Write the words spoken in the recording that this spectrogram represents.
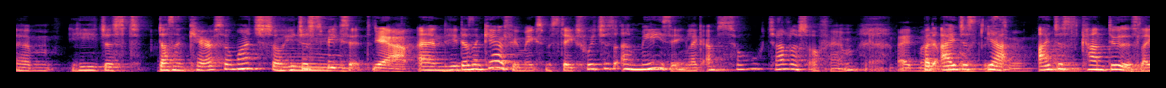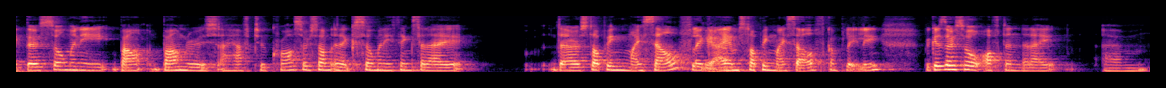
um, he just doesn't care so much, so he just speaks it. yeah And he doesn't care if he makes mistakes, which is amazing. Like I'm so jealous of him. I admire But I just like yeah, too. I just can't do this. Like there's so many bou- boundaries I have to cross or something. Like so many things that I that are stopping myself. Like Yeah. I am stopping myself completely because there's so often that I um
